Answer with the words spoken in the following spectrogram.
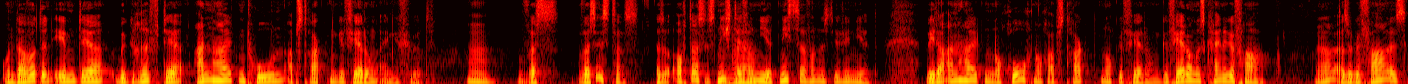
Und da wird dann eben der Begriff der anhaltend hohen abstrakten Gefährdung eingeführt. Hm. Was, was ist das? Also auch das ist nicht Ja. definiert. Nichts davon ist definiert. Weder anhalten, noch hoch, noch abstrakt, noch Gefährdung. Gefährdung ist keine Gefahr. Ja, also Gefahr ist,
